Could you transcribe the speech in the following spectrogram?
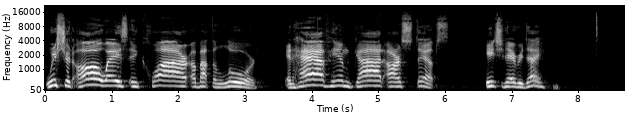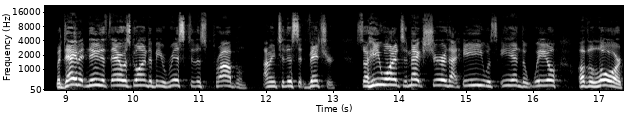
we should always inquire about the Lord and have Him guide our steps each and every day. But David knew that there was going to be risk to this problem, I mean, to this adventure. So he wanted to make sure that he was in the will of the Lord.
